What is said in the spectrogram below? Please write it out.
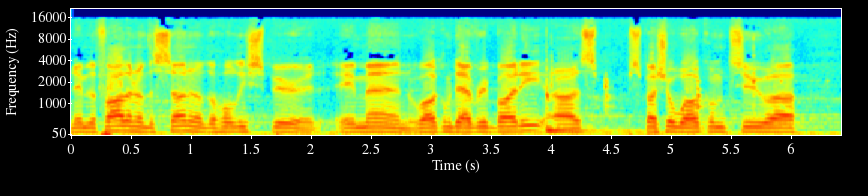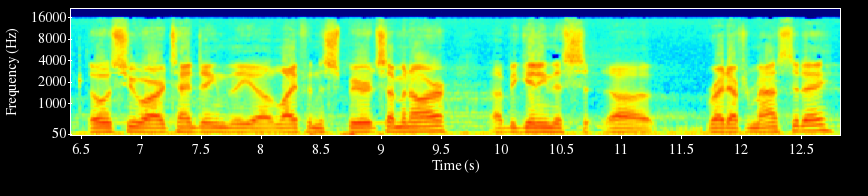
Name of the Father, and of the Son, and of the Holy Spirit. Amen. Welcome to everybody. Uh, special welcome to uh, those who are attending the uh, Life in the Spirit seminar uh, beginning this uh, right after Mass today.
